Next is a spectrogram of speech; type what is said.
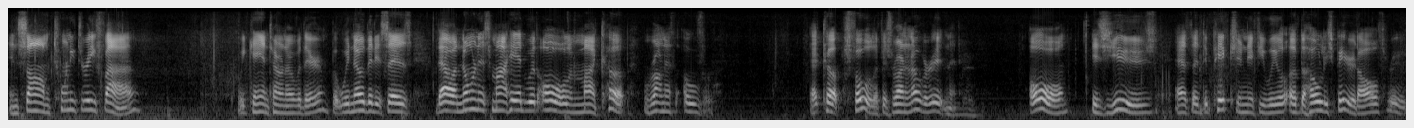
in Psalm 23 5. We can turn over there, but we know that it says, Thou anointest my head with oil, and my cup runneth over. That cup's full if it's running over, isn't it? Oil is used as a depiction, if you will, of the Holy Spirit all through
